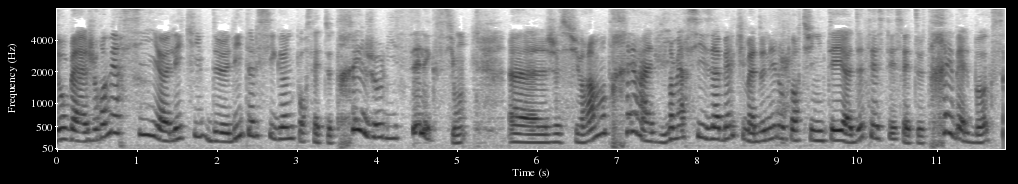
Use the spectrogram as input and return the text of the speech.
donc bah, je remercie euh, l'équipe de Little Sigon pour cette très jolie sélection. Euh, je suis vraiment très ravie. Je remercie Isabelle qui m'a donné l'opportunité euh, de tester cette très belle box.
